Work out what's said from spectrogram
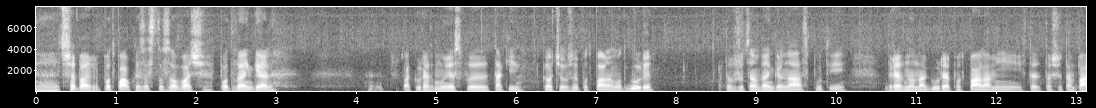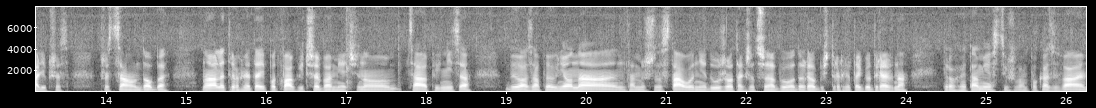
e, trzeba podpałkę zastosować pod węgiel. Akurat mój jest taki kocioł, że podpalam od góry, to wrzucam węgiel na spód i drewno na górę podpalam i, i wtedy to się tam pali przez, przez całą dobę. No ale trochę tej podpałki trzeba mieć. No, cała piwnica była zapełniona, tam już zostało niedużo, także trzeba było dorobić trochę tego drewna. Trochę tam jest, już Wam pokazywałem,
